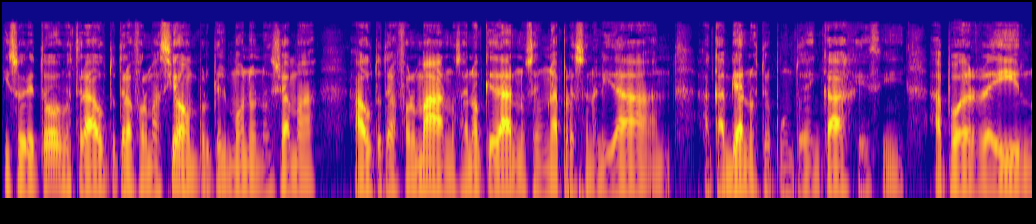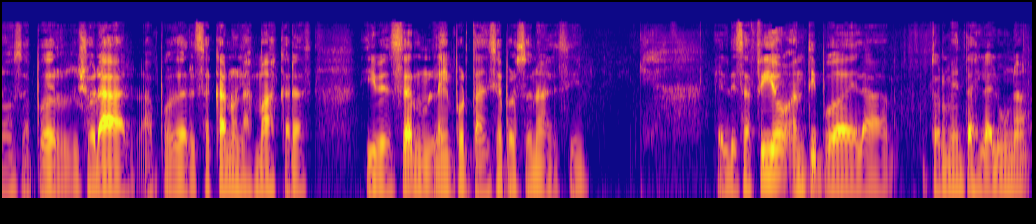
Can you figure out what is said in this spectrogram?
y sobre todo nuestra autotransformación, porque el mono nos llama a autotransformarnos, a no quedarnos en una personalidad, a cambiar nuestro punto de encaje, a poder reírnos, a poder llorar, a poder sacarnos las máscaras y vencer la importancia personal. ¿sí? El desafío antípoda de la tormenta es la luna,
